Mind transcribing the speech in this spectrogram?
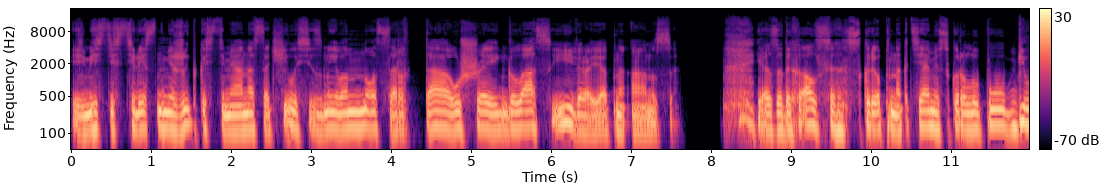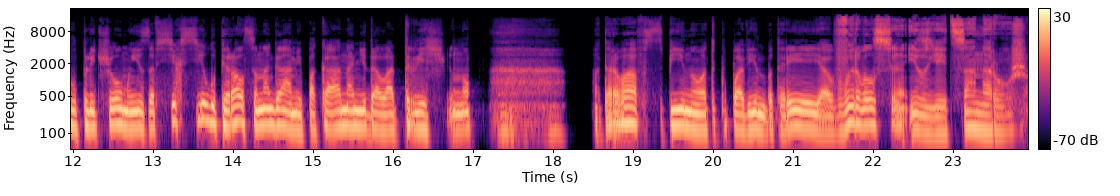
и вместе с телесными жидкостями она сочилась из моего носа, рта, ушей, глаз и, вероятно, ануса. Я задыхался, скреб ногтями скорлупу, бил плечом и изо всех сил упирался ногами, пока она не дала трещину. Оторвав спину от пуповин батареи, я вырвался из яйца наружу.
